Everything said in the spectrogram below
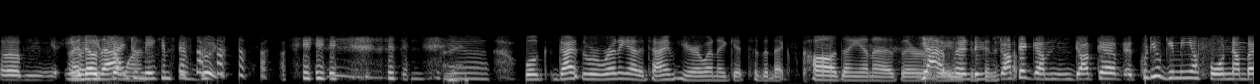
um you I know, know he's trying one. to make himself good. yeah. Well, guys, we're running out of time here. I want to get to the next call. Diana, is there yeah, a way we can but doctor up? um, doctor could you give me your phone number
